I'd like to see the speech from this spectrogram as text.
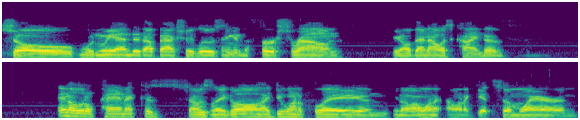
So when we ended up actually losing in the first round, you know, then I was kind of in a little panic because I was like, oh, I do want to play, and you know, I want to I want to get somewhere and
